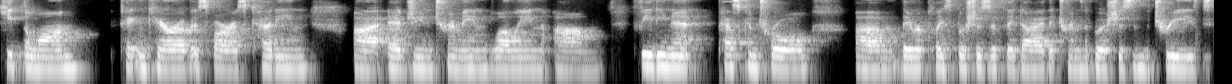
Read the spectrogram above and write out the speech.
keep the lawn taken care of as far as cutting, uh, edging, trimming, blowing, um, feeding it, pest control. Um, they replace bushes if they die. They trim the bushes and the trees.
